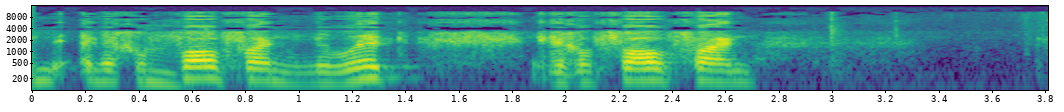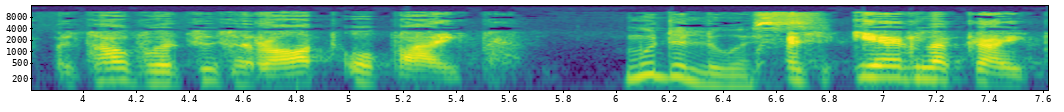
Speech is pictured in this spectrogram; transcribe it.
in in 'n geval van nood en 'n geval van dit hou word soos raad opheid moedeloos is eerlikheid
